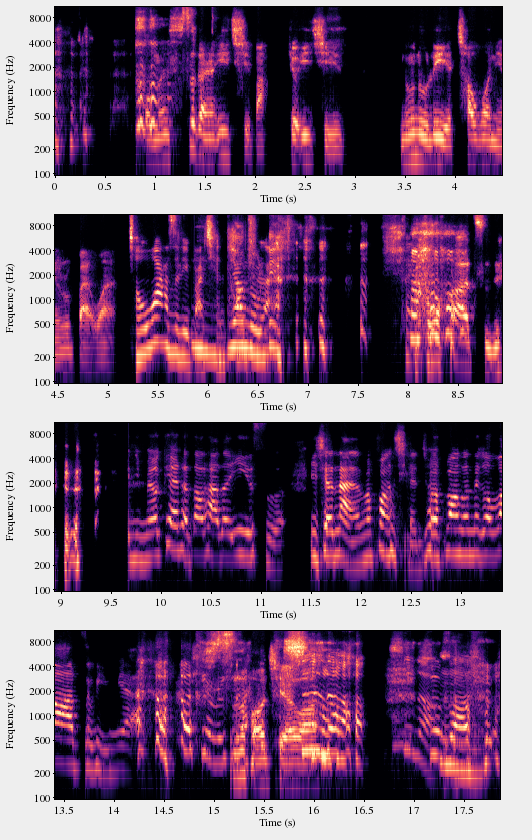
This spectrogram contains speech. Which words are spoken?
我们四个人一起吧，就一起。努努力，超过年入百万，从袜子里把钱掏出来。袜子，你没有 get 到他的意思。以前奶奶们放钱就会放在那个袜子里面，是不是？私房钱吗？是的，是的，是的。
